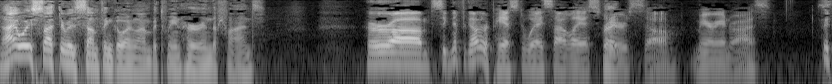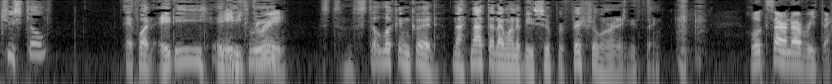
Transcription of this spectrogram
I always thought there was something going on between her and the Fonz. Her um, significant other passed away. I saw last Right. year. So Marion Ross, But she's still, at what, 80, 83? eighty-three. St- Still looking good. Not, not that I want to be superficial or anything. Looks aren't everything.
